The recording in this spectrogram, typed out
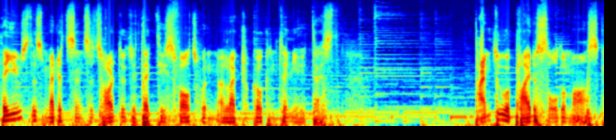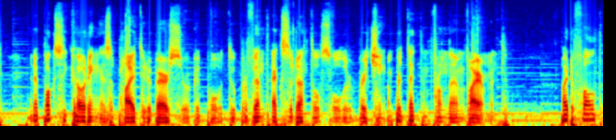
They use this method since it's hard to detect these faults with an electrical continuity test. Time to apply the solder mask. An epoxy coating is applied to the bare circuit board to prevent accidental solder bridging and protect them from the environment. By default,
